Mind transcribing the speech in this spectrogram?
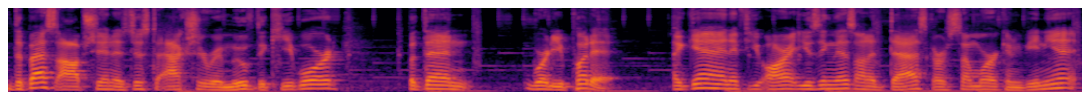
The best option is just to actually remove the keyboard, but then where do you put it? Again, if you aren't using this on a desk or somewhere convenient,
